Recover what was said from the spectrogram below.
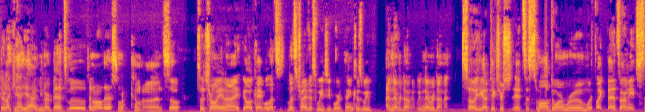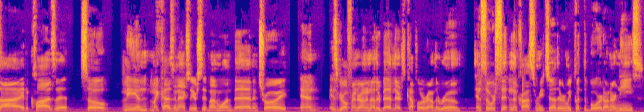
they're like, yeah, yeah. I mean, our beds moved and all this. And we're like, come on. So, so Troy and I go, okay, well, let's, let's try this Ouija board thing. Cause we've, I've never done it. We've never done it. So you got a picture. It's a small dorm room with like beds on each side, a closet. So me and my cousin actually are sitting on one bed and Troy and his girlfriend are on another bed and there's a couple around the room. And so we're sitting across from each other and we put the board on our knees.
